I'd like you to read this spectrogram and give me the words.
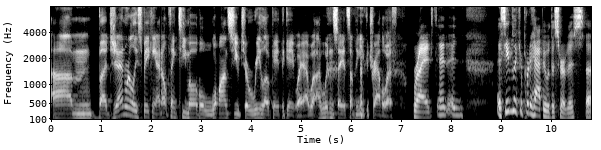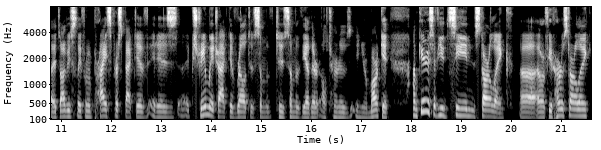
um, but generally speaking, I don't think T-Mobile wants you to relocate the gateway. I w- I wouldn't say it's something you could travel with. Right, and, and it seems like you're pretty happy with the service. Uh, it's obviously from a price perspective, it is extremely attractive relative some of, to some of the other alternatives in your market. I'm curious if you'd seen Starlink uh, or if you'd heard of Starlink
